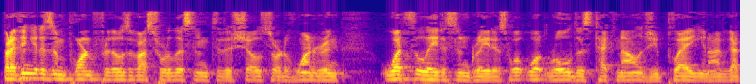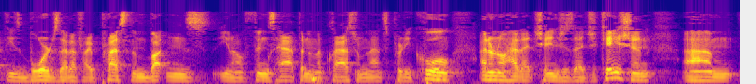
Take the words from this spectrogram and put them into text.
But I think it is important for those of us who are listening to the show, sort of wondering what's the latest and greatest? What what role does technology play? You know, I've got these boards that if I press them buttons, you know, things happen in the classroom. That's pretty cool. I don't know how that changes education. Um,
